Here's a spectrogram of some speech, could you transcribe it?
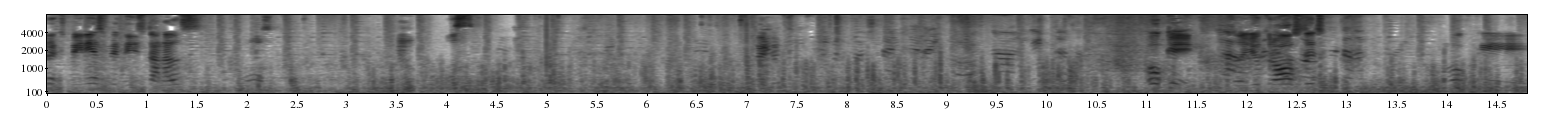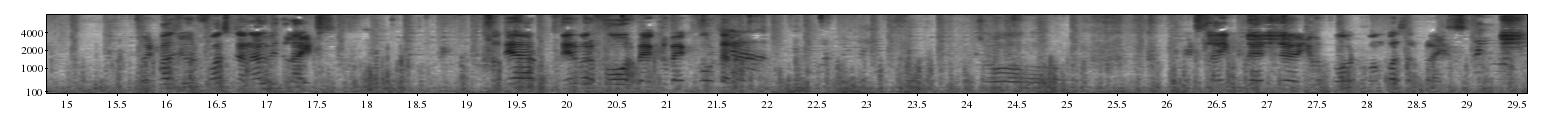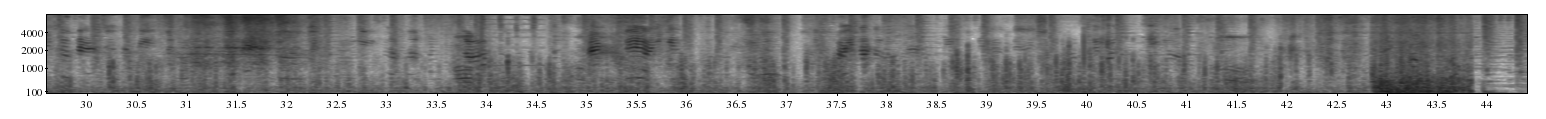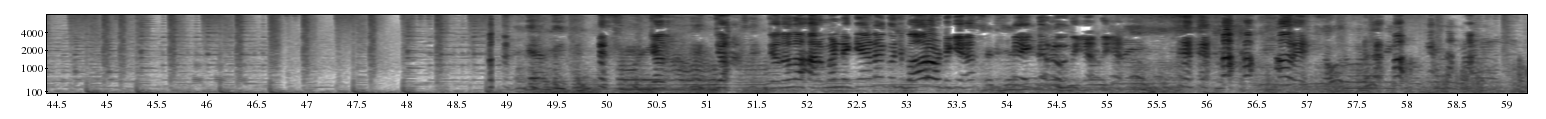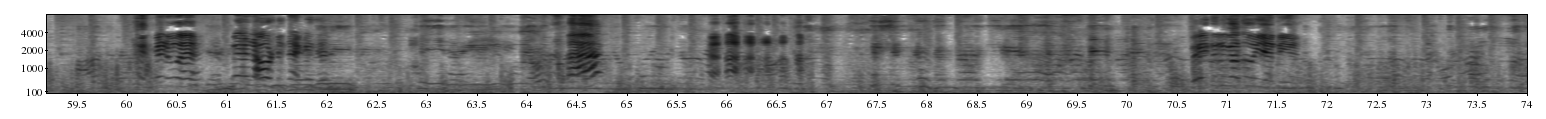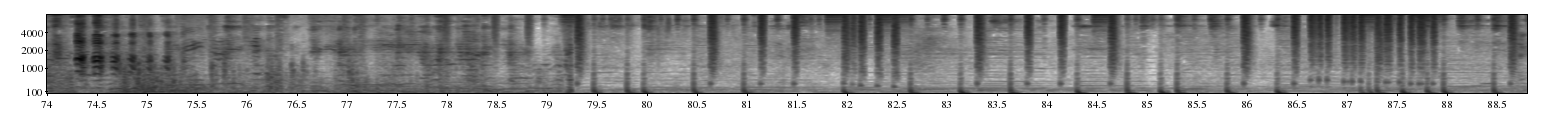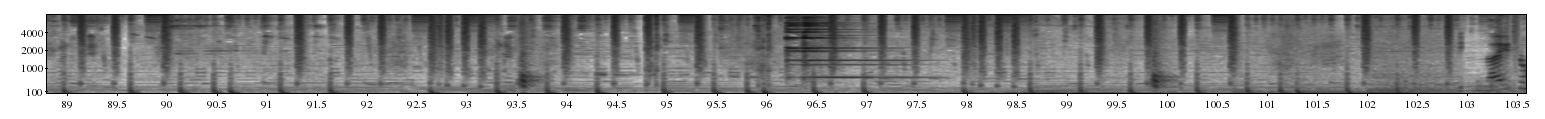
your experience with these tunnels? Most. Hmm? Most. Okay, yeah, so you cross this. Okay, so it was your first tunnel with lights. So there there were four back to back four tunnels. Yeah. got bumper surprise. Oh, okay. Oh. ਜਦ- ਜਦ- ਜਦੋਂ ਦਾ ਹਰਮਨ ਨੇ ਕਿਹਾ ਨਾ ਕੁਝ ਬਾਹਰ ਉੱਡ ਗਿਆ ਤੇ ਇੱਧਰ ਨੂੰ ਹੁੰਦੀ ਜਾਂਦੀ ਅਰੇ। ਮੈਨੂੰ ਐ ਮੈਂ ਨੋਟ ਨਾ ਕਿਸੇ ਹਾਂ? ਬੇਦਰ ਕਾ ਤੋਂ ਹੀ ਜਾਨੀ ਆ?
